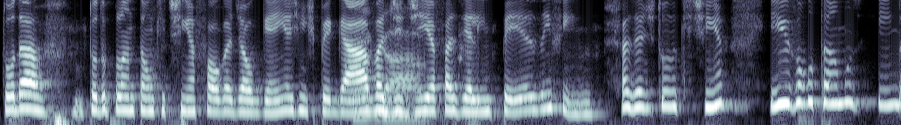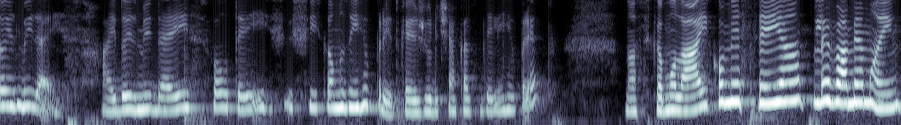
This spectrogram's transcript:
Toda, todo plantão que tinha folga de alguém, a gente pegava Legal. de dia, fazia limpeza, enfim, fazia de tudo que tinha. E voltamos em 2010. Aí, 2010, voltei e ficamos em Rio Preto, que aí o Júlio tinha a casa dele em Rio Preto. Nós ficamos lá e comecei a levar minha mãe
